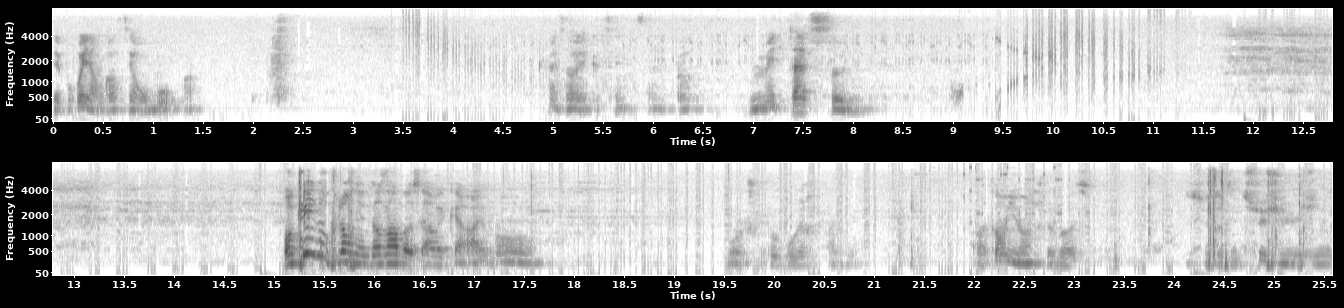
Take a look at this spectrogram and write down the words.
Mais pourquoi il y a encore ces robots hein? Ouais, ça va, les cutscenes, ça n'est pas. Metal Sonic. Ok, donc là on est dans un boss, ah oui, carrément. Moi je peux pas courir. Alors, comment il marche le boss Je suis dessus, j'imagine.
